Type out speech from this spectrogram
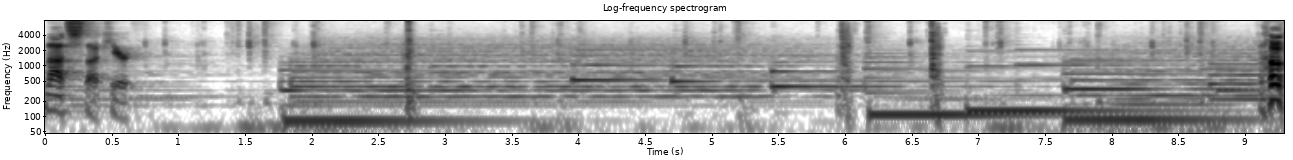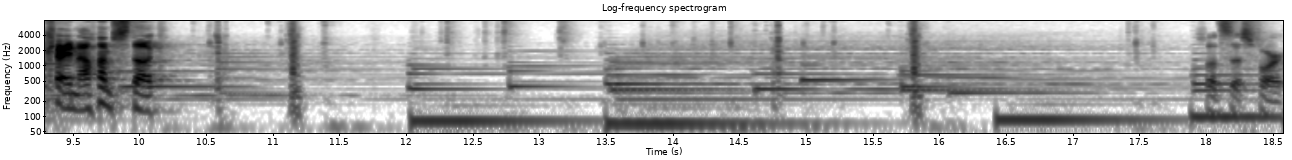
not stuck here? Okay, now I'm stuck. So what's this for?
